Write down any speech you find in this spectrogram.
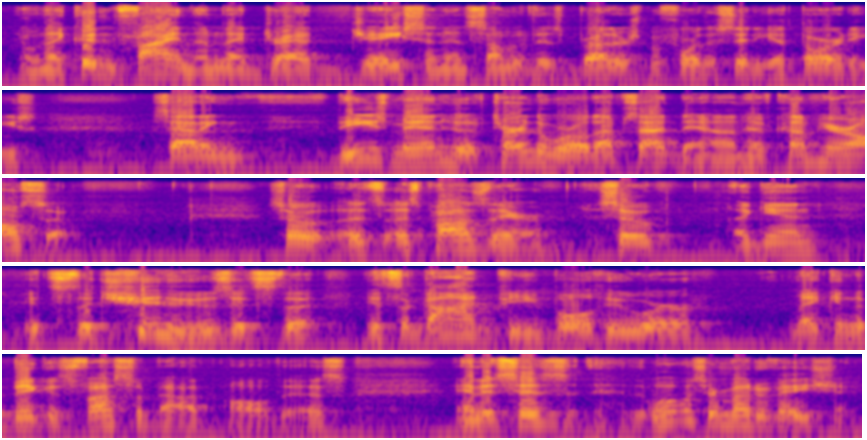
And when they couldn't find them, they dragged Jason and some of his brothers before the city authorities, shouting, These men who have turned the world upside down have come here also. So let's, let's pause there. So again, it's the Jews, it's the, it's the God people who are making the biggest fuss about all this. And it says, what was their motivation?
